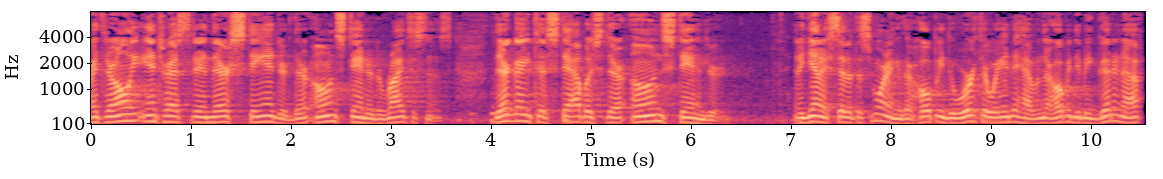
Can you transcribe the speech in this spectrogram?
Right? They're only interested in their standard, their own standard of righteousness. They're going to establish their own standard. And again, I said it this morning, they're hoping to work their way into heaven. They're hoping to be good enough.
